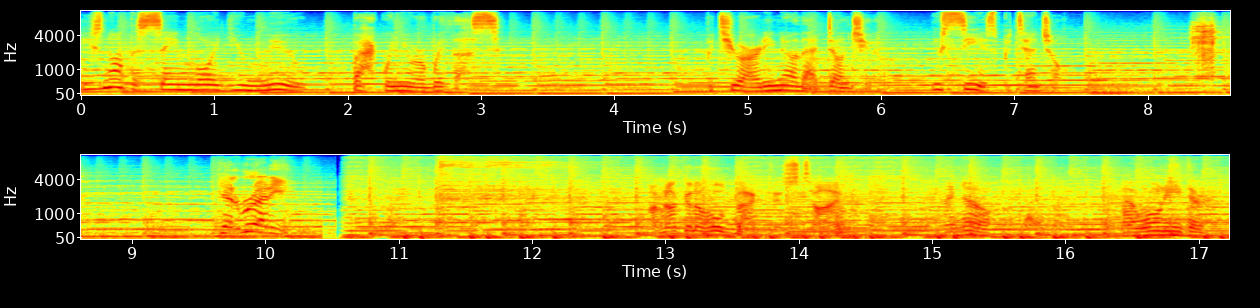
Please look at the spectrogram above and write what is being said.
He's not the same Lloyd you knew back when you were with us. But you already know that, don't you? You see his potential. Get ready! I'm not gonna hold back this time. I know. I won't either.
